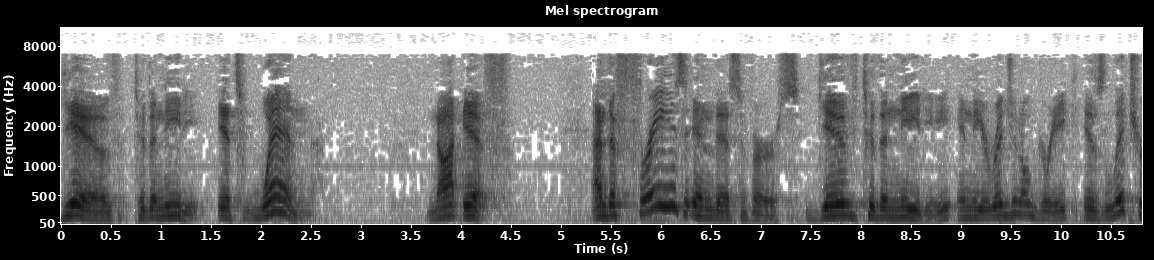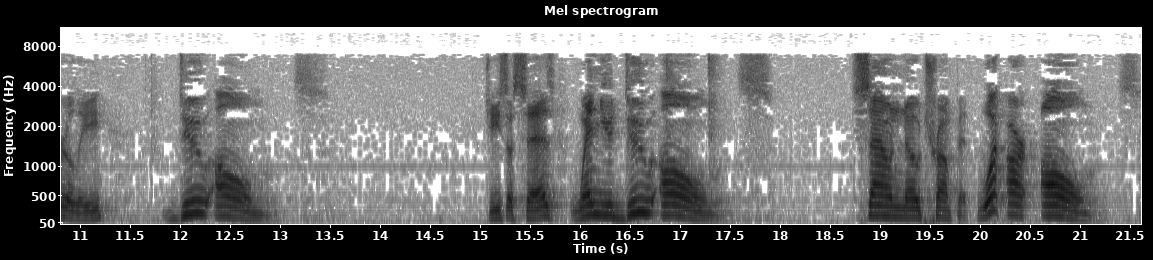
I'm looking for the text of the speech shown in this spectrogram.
give to the needy. It's when, not if. And the phrase in this verse, give to the needy, in the original Greek is literally do alms. Jesus says, when you do alms, sound no trumpet. What are alms?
